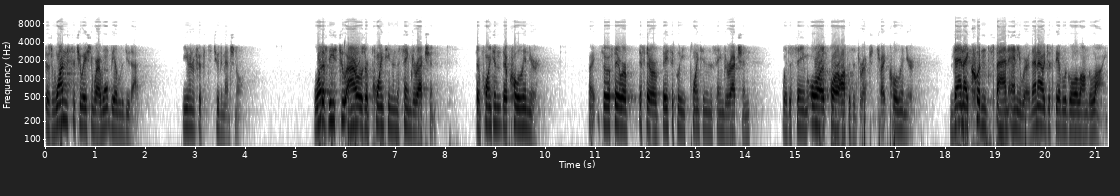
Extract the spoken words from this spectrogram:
There's one situation where I won't be able to do that, even if it's two-dimensional. What if these two arrows are pointing in the same direction? They're pointing, they're collinear. Right? So if they were if they were basically pointing in the same direction with the same or or opposite directions, right? Collinear. Then I couldn't span anywhere. Then I would just be able to go along a line.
